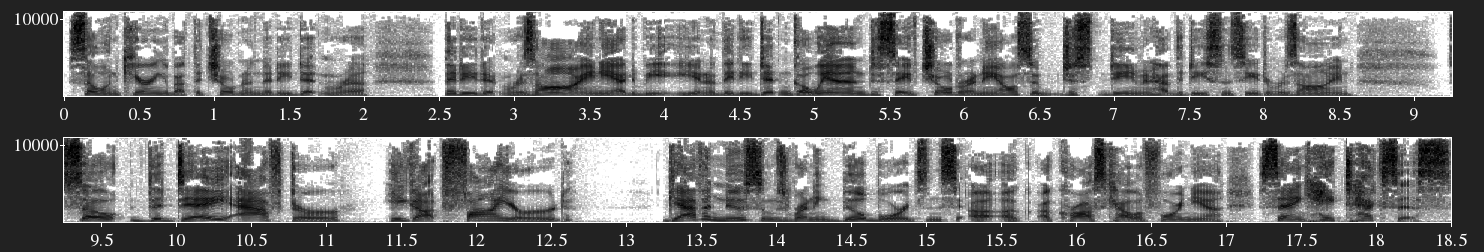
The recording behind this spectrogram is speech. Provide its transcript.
so uncaring about the children that he didn't re- that he didn't resign. He had to be, you know, that he didn't go in to save children. He also just didn't even have the decency to resign. So the day after he got fired, Gavin Newsom's running billboards in, uh, across California saying, "Hey, Texas."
